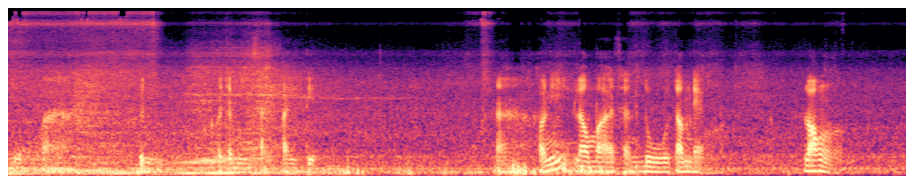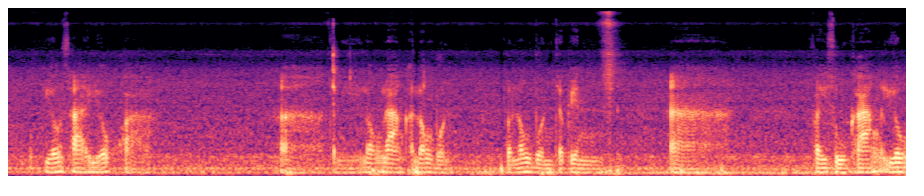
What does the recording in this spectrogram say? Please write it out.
เลี้ยวมาขึ้นก็จะมีสายไฟติดอ่าคราวนี้เรามาดูตำแหน่งร่องเลี้ยวซ้ายเลี้ยวขวา จะมีร่องล่างกับร่องบน ส่วนร่องบนจะเป็นไฟสูงค้างเลี้ยว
